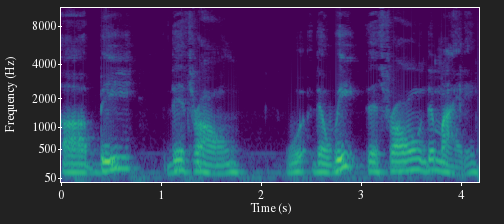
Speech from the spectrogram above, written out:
uh, be dethroned, the weak the dethrone the mighty,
